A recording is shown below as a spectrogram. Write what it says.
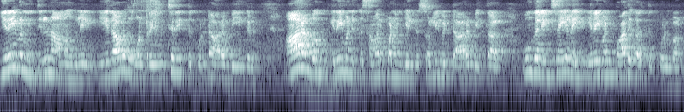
இறைவனின் திருநாமங்களில் ஏதாவது ஒன்றை உச்சரித்து கொண்டு ஆரம்பியுங்கள். ஆரம்பம் இறைவனுக்கு சமர்ப்பணம் என்று சொல்லிவிட்டு ஆரம்பித்தால் உங்களின் செயலை இறைவன் பாதுகாத்துக் கொள்வான்.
